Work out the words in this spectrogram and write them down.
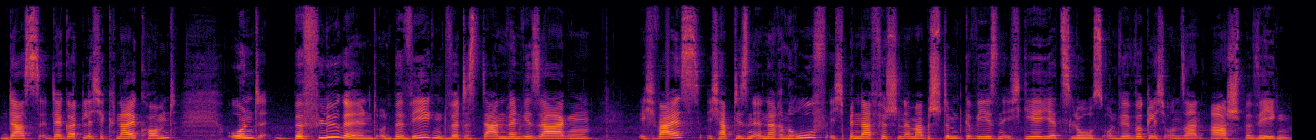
dass der göttliche Knall kommt. Und beflügelnd und bewegend wird es dann, wenn wir sagen, ich weiß, ich habe diesen inneren Ruf, ich bin dafür schon immer bestimmt gewesen, ich gehe jetzt los und wir wirklich unseren Arsch bewegen.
